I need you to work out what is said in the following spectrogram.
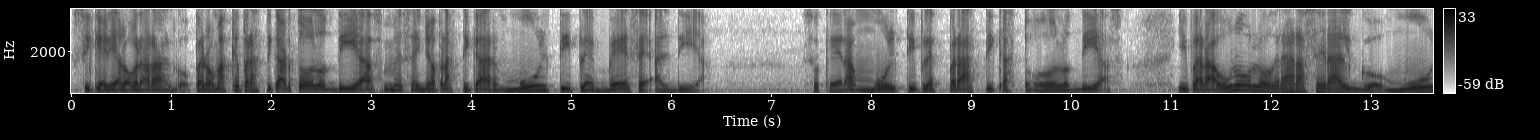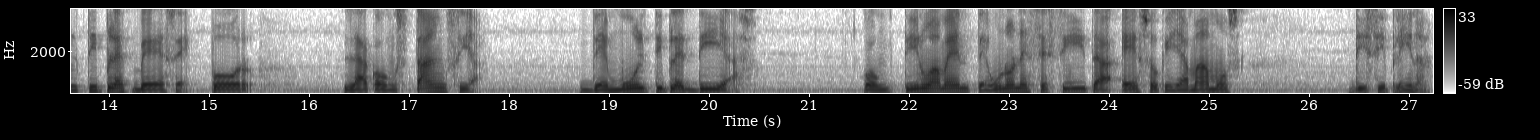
si quería lograr algo. Pero más que practicar todos los días, me enseñó a practicar múltiples veces al día. Eso que eran múltiples prácticas todos los días. Y para uno lograr hacer algo múltiples veces por la constancia de múltiples días, continuamente, uno necesita eso que llamamos disciplina.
